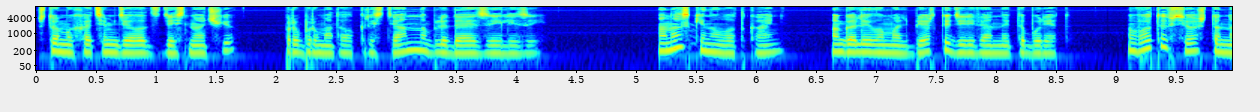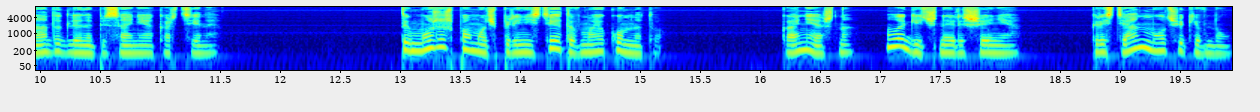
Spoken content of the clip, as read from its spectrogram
«Что мы хотим делать здесь ночью?» — пробормотал Кристиан, наблюдая за Элизой. Она скинула ткань, оголила мольберт и деревянный табурет. Вот и все, что надо для написания картины. «Ты можешь помочь перенести это в мою комнату?» «Конечно. Логичное решение». Кристиан молча кивнул.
